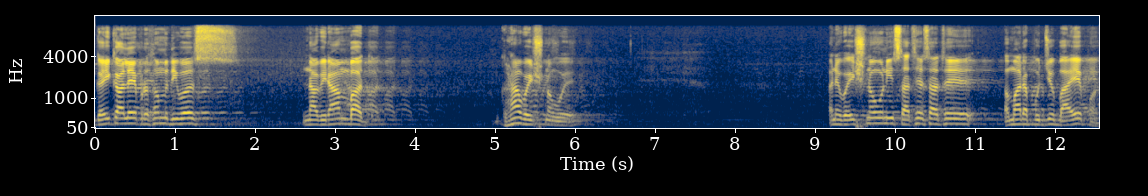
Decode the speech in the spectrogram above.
ગઈકાલે પ્રથમ દિવસના વિરામ બાદ ઘણા વૈષ્ણવોએ અને વૈષ્ણવોની સાથે સાથે અમારા પૂજ્ય બાએ પણ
